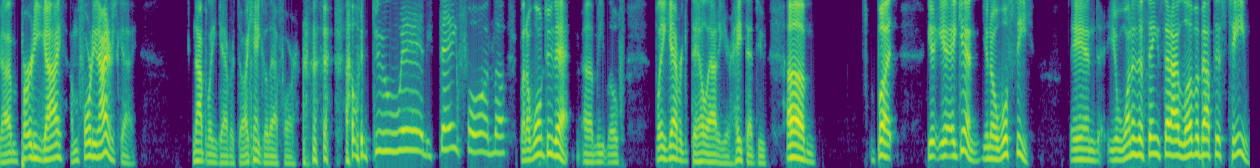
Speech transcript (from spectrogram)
I'm a Purdy guy. I'm a 49ers guy. Not Blaine Gabbert though. I can't go that far. I would do anything for love, but I won't do that. Uh, Meatloaf, Blaine Gabbert, get the hell out of here. Hate that dude. Um, but yeah, yeah, again, you know, we'll see. And you know, one of the things that I love about this team,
